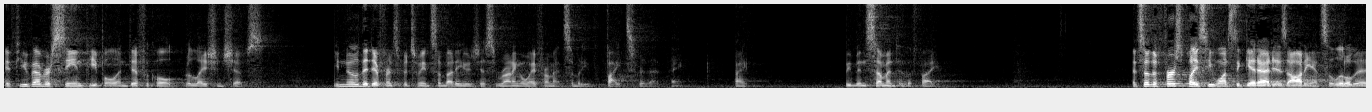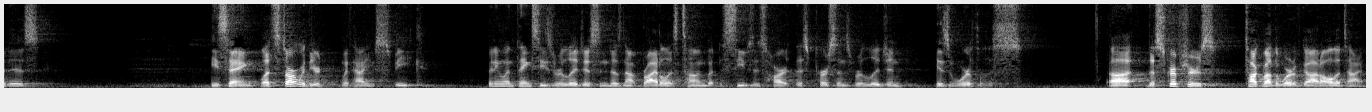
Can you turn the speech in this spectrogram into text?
if you've ever seen people in difficult relationships, you know the difference between somebody who's just running away from it and somebody who fights for that thing. Right? We've been summoned to the fight. And so the first place he wants to get at his audience a little bit is he's saying, let's start with, your, with how you speak. If anyone thinks he's religious and does not bridle his tongue but deceives his heart, this person's religion is worthless. Uh, the scriptures talk about the Word of God all the time.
